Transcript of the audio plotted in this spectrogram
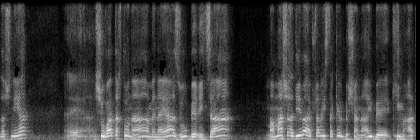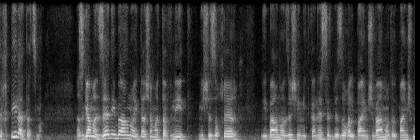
לשנייה. אה, שורה תחתונה, המניה הזו בריצה ממש אדירה, אפשר להסתכל בשנה, היא כמעט הכפילה את עצמה. אז גם על זה דיברנו, הייתה שם תבנית, מי שזוכר, דיברנו על זה שהיא מתכנסת באזור 2700-2800,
